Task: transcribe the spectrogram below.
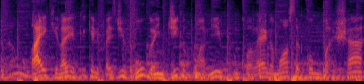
dá um like lá. O que, que ele faz? Divulga, indica para um amigo, para um colega, mostra como baixar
